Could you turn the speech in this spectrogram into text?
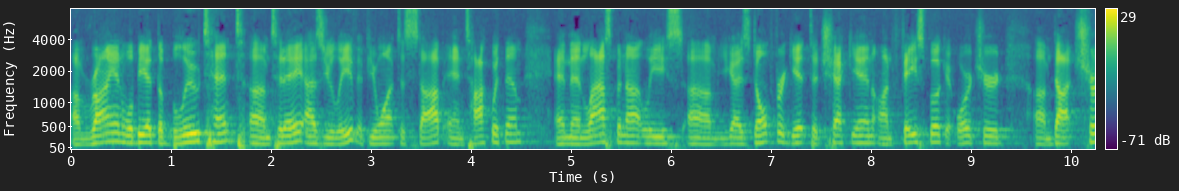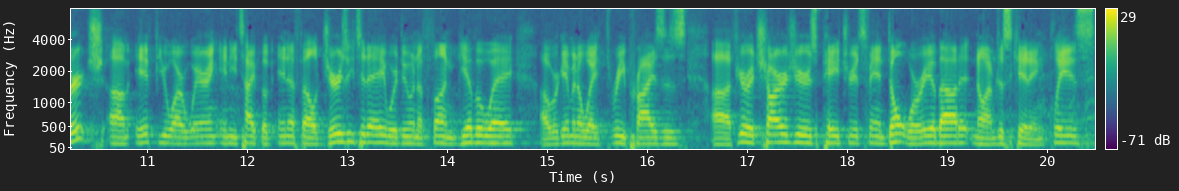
Um, Ryan will be at the blue tent um, today as you leave if you want to stop and talk with them. And then, last but not least, um, you guys don't forget to check in on Facebook at orchard.church. Um, if you are wearing any type of NFL jersey today, we're doing a fun giveaway. Uh, we're giving away three prizes. Uh, if you're a Chargers, Patriots fan, don't worry about it. No, I'm just kidding. Please please,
